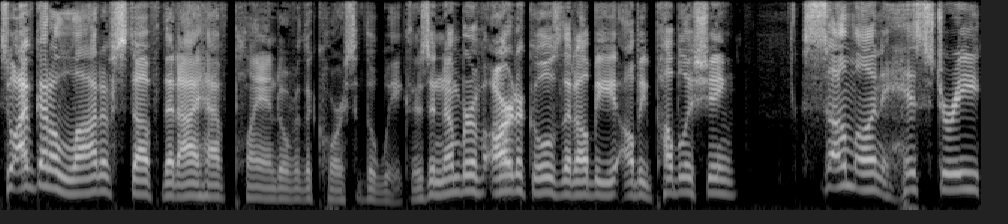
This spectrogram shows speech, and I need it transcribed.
So I've got a lot of stuff that I have planned over the course of the week. There's a number of articles that I'll be I'll be publishing some on history,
